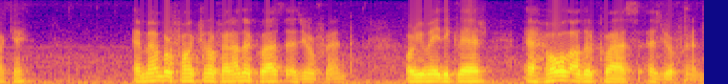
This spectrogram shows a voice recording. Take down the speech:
Okay? A member function of another class as your friend. Or you may declare a whole other class as your friend.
